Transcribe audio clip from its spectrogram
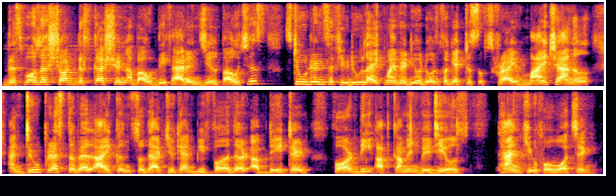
this was a short discussion about the pharyngeal pouches. Students, if you do like my video, don't forget to subscribe my channel and do press the bell icon so that you can be further updated for the upcoming videos. Thank you for watching.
